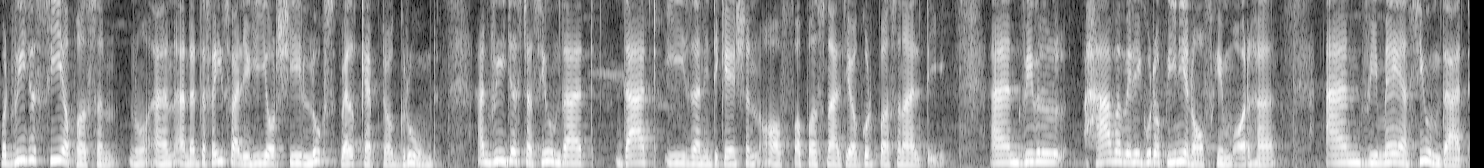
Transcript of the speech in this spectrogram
But we just see a person you know and and at the face value he or she looks well kept or groomed. And we just assume that that is an indication of a personality or good personality. And we will have a very good opinion of him or her and we may assume that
